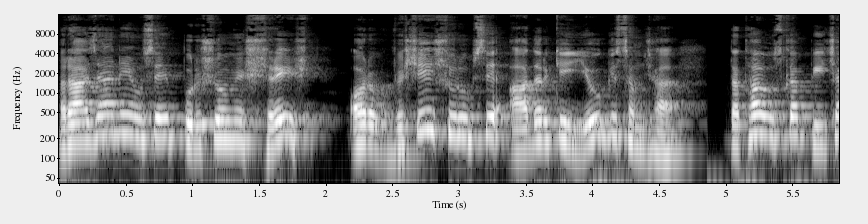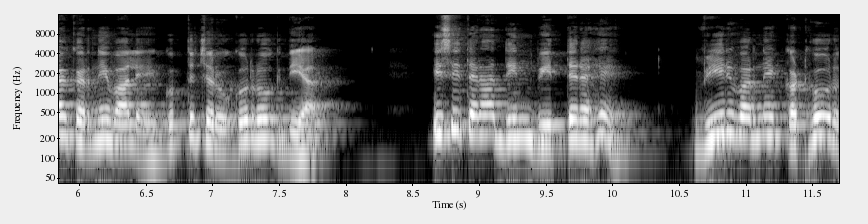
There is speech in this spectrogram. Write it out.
राजा ने उसे पुरुषों में श्रेष्ठ और विशेष रूप से आदर के योग्य समझा तथा उसका पीछा करने वाले गुप्तचरों को रोक दिया। इसी तरह दिन बीतते रहे। वीरवर ने कठोर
